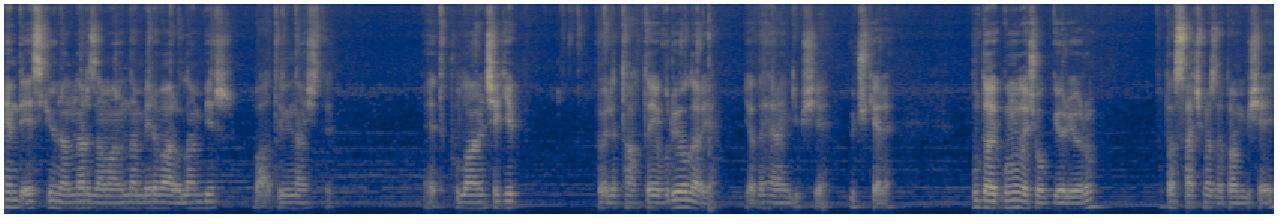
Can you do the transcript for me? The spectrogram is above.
hem de eski Yunanlar zamanından beri var olan bir batıl inançtı. Evet kulağını çekip böyle tahtaya vuruyorlar ya ya da herhangi bir şeye üç kere. Bu da bunu da çok görüyorum. Bu da saçma sapan bir şey.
